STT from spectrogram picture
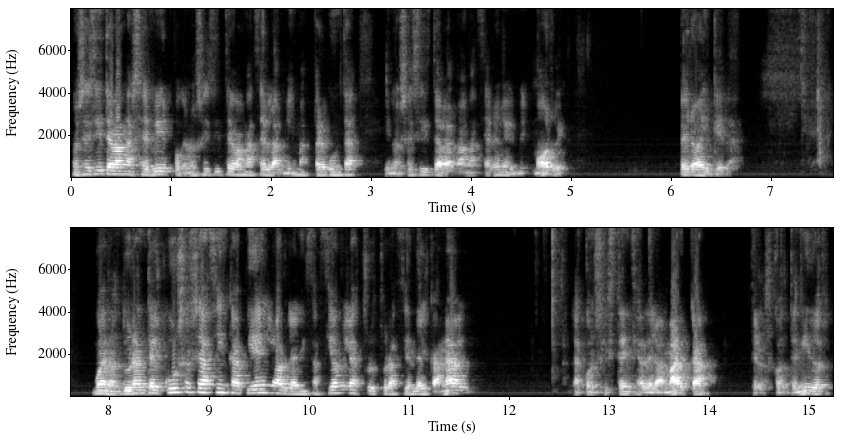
No sé si te van a servir porque no sé si te van a hacer las mismas preguntas y no sé si te las van a hacer en el mismo orden. Pero ahí queda. Bueno, durante el curso se hace hincapié en la organización y la estructuración del canal, la consistencia de la marca, de los contenidos,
